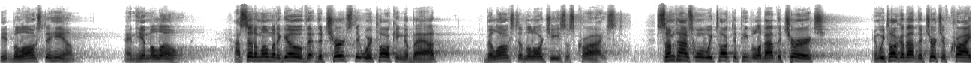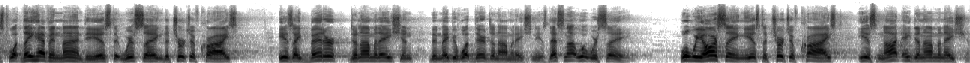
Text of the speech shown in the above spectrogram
it belongs to him. and Him alone. I said a moment ago that the church that we're talking about belongs to the Lord Jesus Christ. Sometimes when we talk to people about the church and we talk about the church of Christ, what they have in mind is that we're saying the church of Christ is a better denomination than maybe what their denomination is. That's not what we're saying. What we are saying is the church of Christ is not a denomination.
